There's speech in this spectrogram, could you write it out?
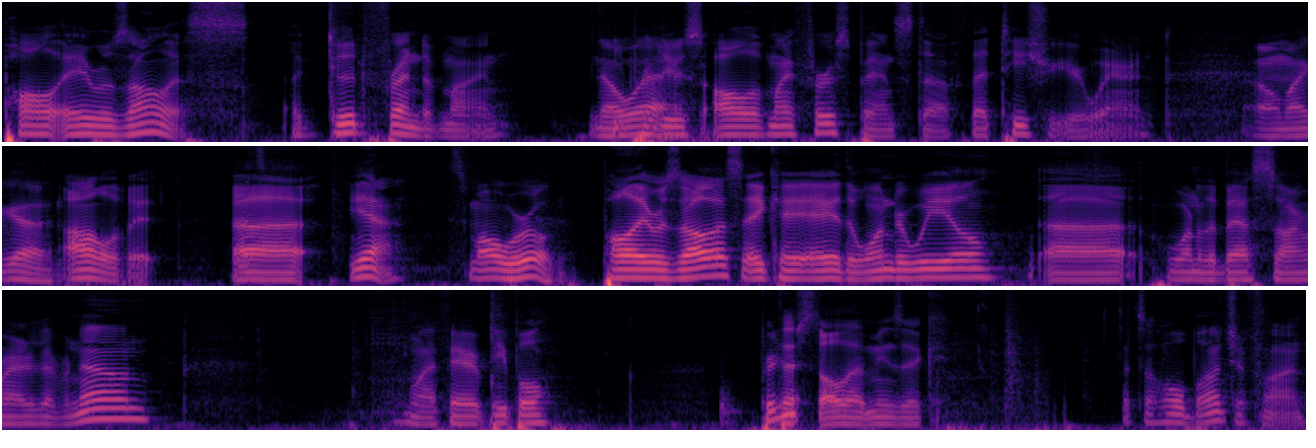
Paul A. Rosales, a good friend of mine. No he way. produced all of my first band stuff. That T-shirt you're wearing, oh my God. all of it. Uh, yeah. Small world. Paul A. Rosales, aka the Wonder Wheel, uh, one of the best songwriters ever known. One of my favorite people. Produced all that music. That's a whole bunch of fun.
